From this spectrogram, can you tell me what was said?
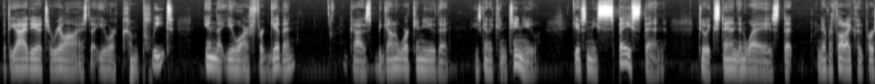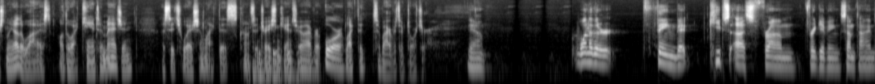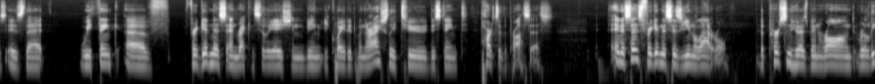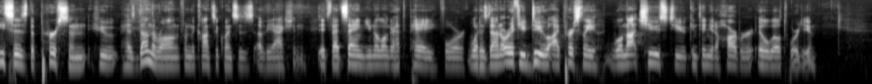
But the idea to realize that you are complete in that you are forgiven, God has begun a work in you that He's going to continue, gives me space then to extend in ways that I never thought I could personally otherwise, although I can't imagine a situation like this concentration camps, however, or like the survivors of torture. Yeah. One other thing that keeps us from forgiving sometimes is that we think of forgiveness and reconciliation being equated when they're actually two distinct parts of the process. In a sense, forgiveness is unilateral the person who has been wronged releases the person who has done the wrong from the consequences of the action. It's that saying you no longer have to pay for what is done, or if you do, I personally will not choose to continue to harbor ill will toward you.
